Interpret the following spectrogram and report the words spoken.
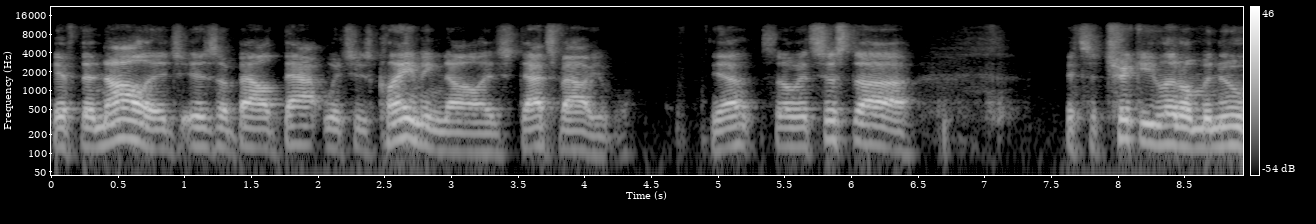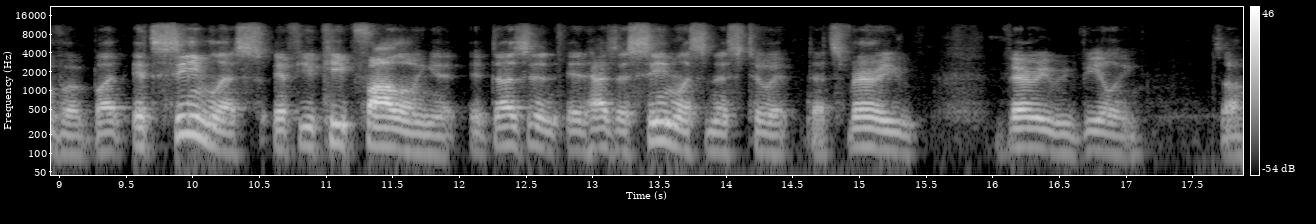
If the knowledge is about that which is claiming knowledge, that's valuable. Yeah. So it's just a, it's a tricky little maneuver, but it's seamless if you keep following it. It doesn't, it has a seamlessness to it that's very, very revealing. So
